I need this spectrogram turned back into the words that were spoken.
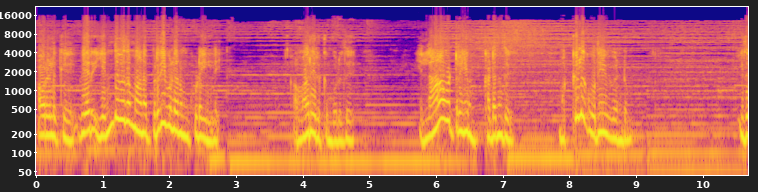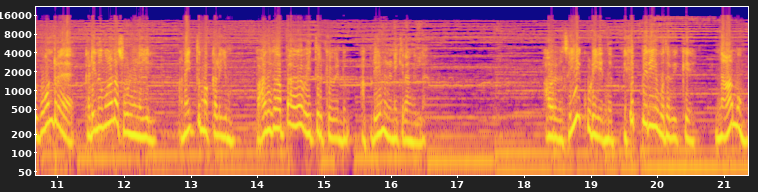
அவர்களுக்கு வேறு எந்த விதமான பிரதிபலனும் கூட இல்லை. அவ்வாறு இருக்கும் பொழுது எல்லாவற்றையும் கடந்து மக்களுக்கு உதவி வேண்டும். இது போன்ற கடினமான சூழ்நிலையில் அனைத்து மக்களையும் பாதுகாப்பாக வைத்திருக்க வேண்டும் அப்படின்னு நினைக்கிறாங்கல்ல. அவர்கள் செய்யக்கூடிய இந்த மிகப்பெரிய உதவிக்கு நாமும்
